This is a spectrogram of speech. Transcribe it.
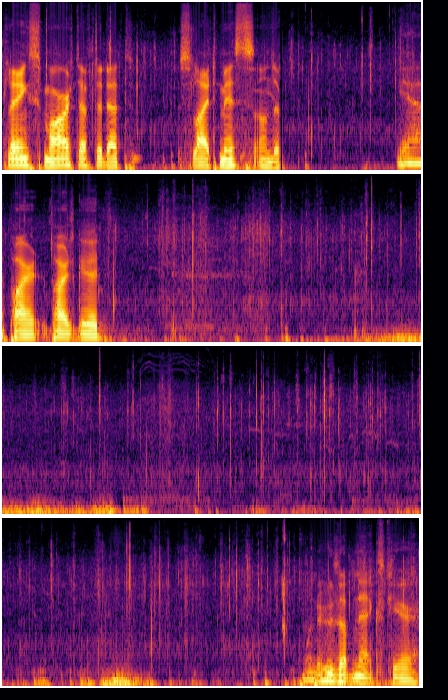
Playing smart after that slight miss on the Yeah, par par's good. Wonder who's up next here.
